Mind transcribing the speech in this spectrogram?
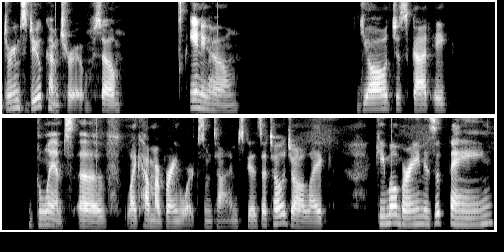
dreams do come true. So anyhow y'all just got a glimpse of like how my brain works sometimes because I told y'all like chemo brain is a thing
